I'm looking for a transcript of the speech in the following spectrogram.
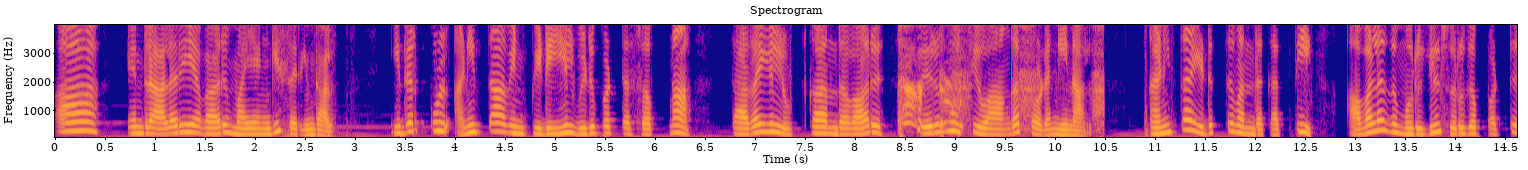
ஆ என்று அலறியவாறு மயங்கி சரிந்தாள். இதற்குள் அனிதாவின் பிடியில் விடுபட்ட ஸ்வப்னா தரையில் உட்கார்ந்தவாறு பெருமூச்சு வாங்கத் தொடங்கினாள். அனிதா எடுத்து வந்த கத்தி அவளது முருகில் சுருகப்பட்டு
